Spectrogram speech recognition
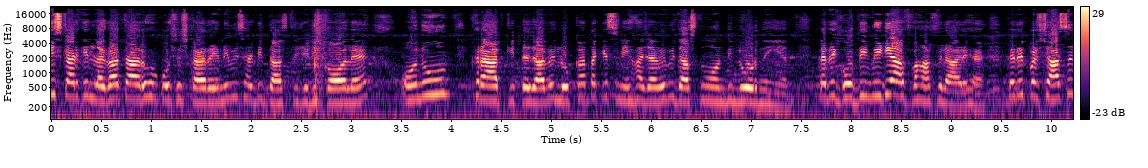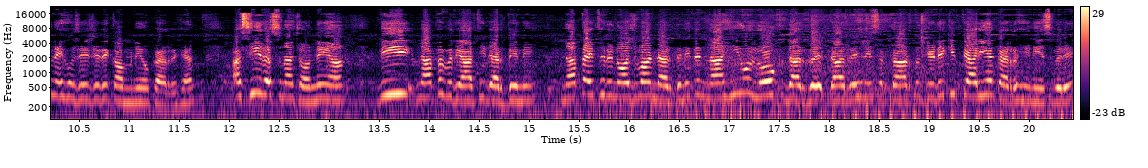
ਇਸ ਕਰਕੇ ਲਗਾਤਾਰ ਉਹ ਕੋਸ਼ਿਸ਼ ਕਰ ਰਹੇ ਨੇ ਵੀ ਸਾਡੀ 10 ਦੀ ਜਿਹੜੀ ਕਾਲ ਹੈ ਉਹਨੂੰ ਖਰਾਬ ਕੀਤਾ ਜਾਵੇ, ਲੋਕਾਂ ਤੱਕ ਇਹ ਸੁਨੇਹਾ ਜਾਵੇ ਵੀ 10 ਨੂੰ ਆਉਣ ਦੀ ਲੋੜ ਨਹੀਂ ਹੈ। ਕਦੇ ਗੋਦੀ ਮੀਡੀਆ ਅਫਵਾਹਾਂ ਫੈਲਾ ਰਿਹਾ ਹੈ, ਕਦੇ ਪ੍ਰਸ਼ਾਸਨ ਇਹੋ ਜਿਹੇ ਜਿਹੜੇ ਕੰਮ ਨੇ ਉਹ ਕਰ ਰਿਹਾ ਹੈ। ਅਸੀਂ ਦੱਸਣਾ ਚਾਹੁੰਦੇ ਹਾਂ ਵੀ ਨਾ ਤਾਂ ਵਿਦਿਆਰਥੀ ਡਰਦੇ ਨੇ, ਨਾ ਤਾਂ ਇੱਥੇ ਦੇ ਨੌਜਵਾਨ ਡਰਦੇ ਨੇ ਤੇ ਨਾ ਹੀ ਉਹ ਲੋਕ ਡਰ ਰਹੇ ਡਰ ਰਹੇ ਨੇ ਸਰਕਾਰ ਤੋਂ ਜਿਹੜੇ ਕਿ ਤਿਆਰੀਆਂ ਕਰ ਰਹੇ ਨੇ ਇਸ ਵੇਲੇ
